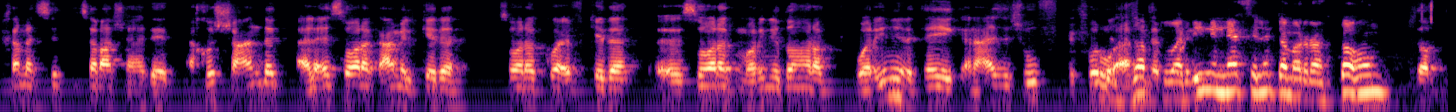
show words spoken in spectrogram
خمس ست سبع شهادات أخش عندك ألاقي صورك عامل كده. صورك واقف كده آه، صورك موريني ظهرك وريني نتائج. أنا عايز أشوف before بالظبط و after وريني الناس اللي أنت مرنتهم بالظبط.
